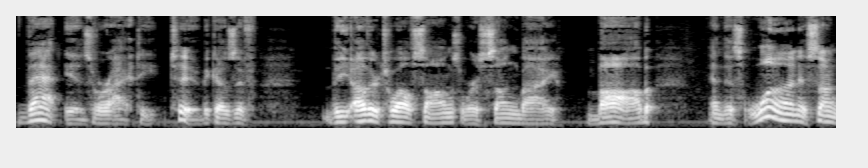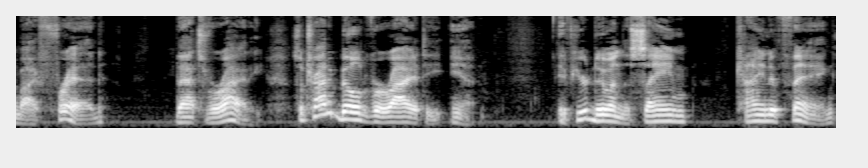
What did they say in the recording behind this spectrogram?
That is variety too, because if the other 12 songs were sung by Bob and this one is sung by Fred, that's variety. So try to build variety in. If you're doing the same kind of thing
